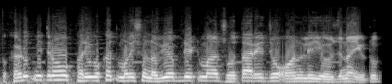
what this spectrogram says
તો ખેડૂત મિત્રો, ફરી વખત મળીશું નવી અપડેટમાં. જોતા રહેજો ઓનલી યોજના યુટ્યુબ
